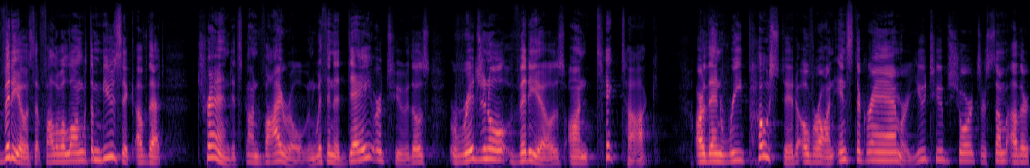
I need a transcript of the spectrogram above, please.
videos that follow along with the music of that trend. It's gone viral. And within a day or two, those original videos on TikTok are then reposted over on Instagram or YouTube Shorts or some other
